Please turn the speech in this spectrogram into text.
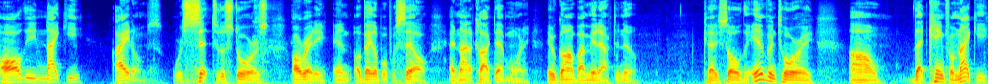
all the Nike items were sent to the stores already and available for sale at nine o'clock that morning. They were gone by mid-afternoon. Okay, so the inventory um, that came from Nike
